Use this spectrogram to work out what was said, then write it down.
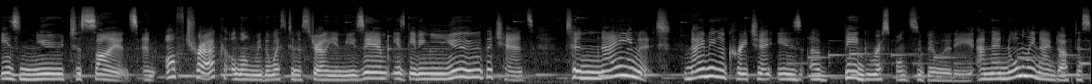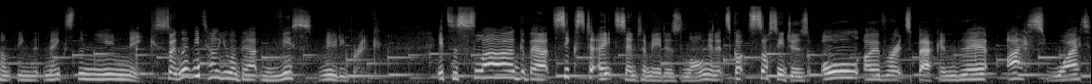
is new to science and Off Track, along with the Western Australian Museum, is giving you the chance to name it. Naming a creature is a big responsibility and they're normally named after something that makes them unique. So let me tell you about this nudibranch. It's a slug about six to eight centimetres long and it's got sausages all over its back and they're ice white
